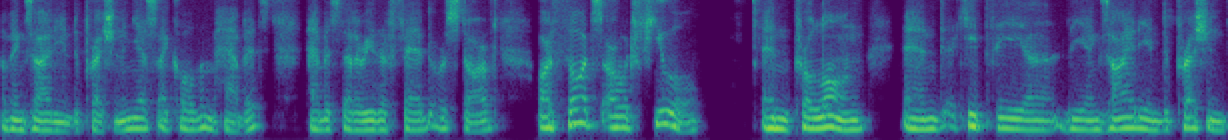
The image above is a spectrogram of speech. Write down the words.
of anxiety and depression and yes i call them habits habits that are either fed or starved our thoughts are what fuel and prolong and keep the uh, the anxiety and depression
